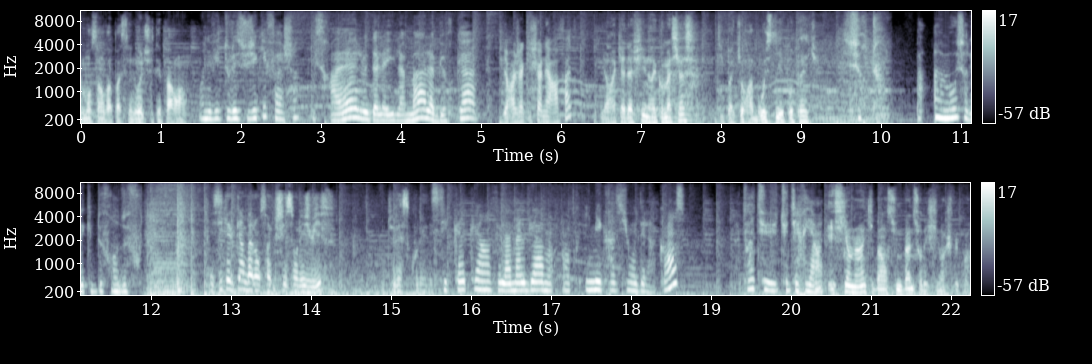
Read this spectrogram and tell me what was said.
Comment ça, on va passer Noël chez tes parents? On évite tous les sujets qui fâchent. hein. Israël, le Dalai Lama, la burqa. Il y aura Jackie Chan et Arafat? Il y aura Kadhafi, Enrico Macias? Dis pas qu'il y aura Bruce Lee et Popek. Surtout, pas un mot sur l'équipe de France de foot. Et si quelqu'un balance un cliché sur les juifs, tu laisses couler. Si quelqu'un fait l'amalgame entre immigration et délinquance, toi tu, tu dis rien. Et s'il y en a un qui balance une vanne sur les Chinois, je fais quoi?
